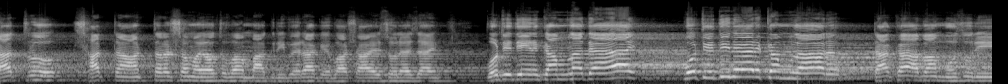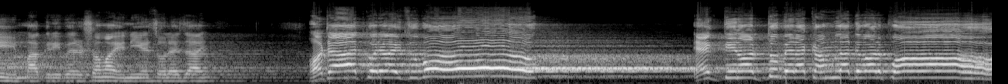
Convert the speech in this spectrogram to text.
রাত্র সাতটা, আটটার সময় অথবা মাগরিবের আগে বাসায় চলে যায়। প্রতিদিন কামলা দেয়। প্রতিদিনের কামলার টাকা বা মজুরি মাগরিবের সময় নিয়ে চলে যায়। হঠাৎ করে ওই যুবক একদিন অর্থ বেলা কামলা দেওয়ার পর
